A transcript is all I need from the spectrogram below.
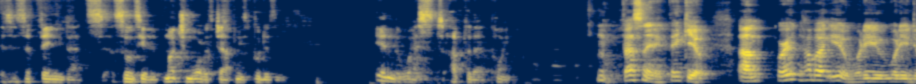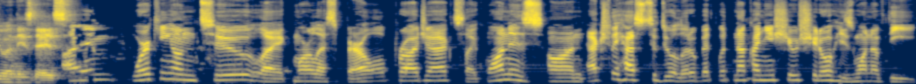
This is a thing that's associated much more with Japanese Buddhism in the West up to that point. Hmm, fascinating. Thank you. Um, Orion, how about you? What are you What are you doing these days? I'm working on two like more or less parallel projects. Like one is on actually has to do a little bit with Nakanishi Ushiro. He's one of the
